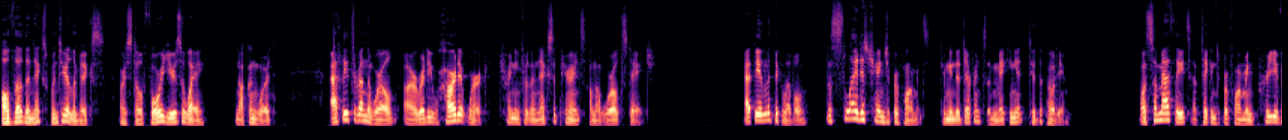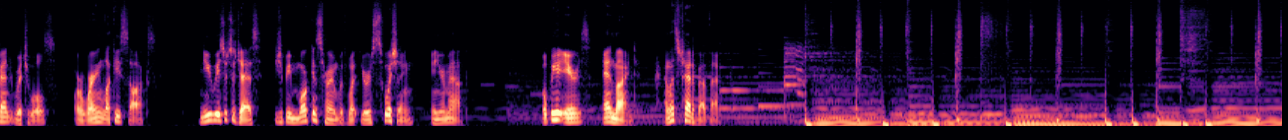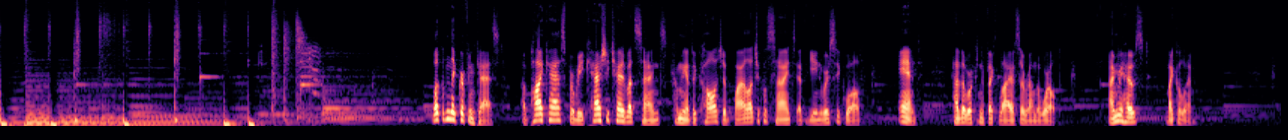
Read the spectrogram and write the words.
Although the next Winter Olympics are still four years away, knock on wood, athletes around the world are already hard at work training for the next appearance on the world stage. At the Olympic level, the slightest change in performance can mean the difference in making it to the podium. While some athletes have taken to performing pre event rituals or wearing lucky socks, new research suggests you should be more concerned with what you're swishing in your mouth. Open your ears and mind, and let's chat about that. Welcome to the Griffincast, a podcast where we casually chat about science coming out of the College of Biological Science at the University of Guelph and how the work can affect lives around the world. I'm your host, Michael Lim.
